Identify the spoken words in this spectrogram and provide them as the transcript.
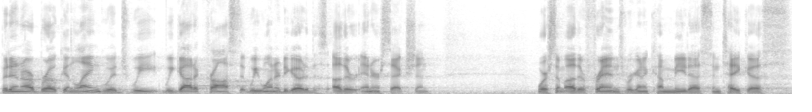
but in our broken language, we, we got across that we wanted to go to this other intersection where some other friends were going to come meet us and take us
